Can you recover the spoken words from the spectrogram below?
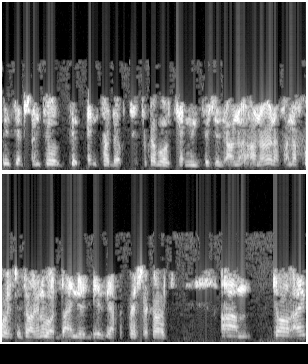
inception to the end product took about 10 weeks, which is on, on a run And of course, we're talking about binary days after press records. Um, so I,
